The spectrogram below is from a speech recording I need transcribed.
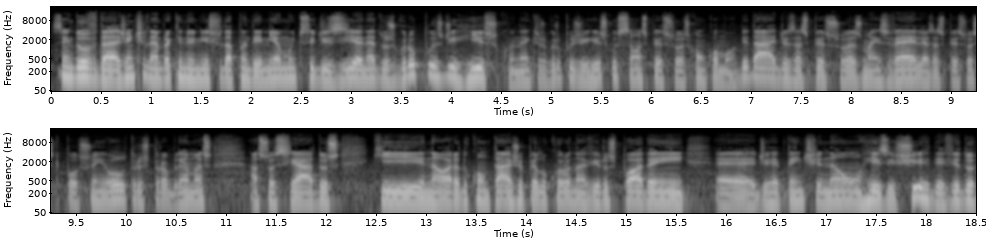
Sem dúvida, a gente lembra que no início da pandemia muito se dizia né, dos grupos de risco, né, que os grupos de risco são as pessoas com comorbidades, as pessoas mais velhas, as pessoas que possuem outros problemas associados que na hora do contágio pelo coronavírus podem é, de repente não resistir devido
